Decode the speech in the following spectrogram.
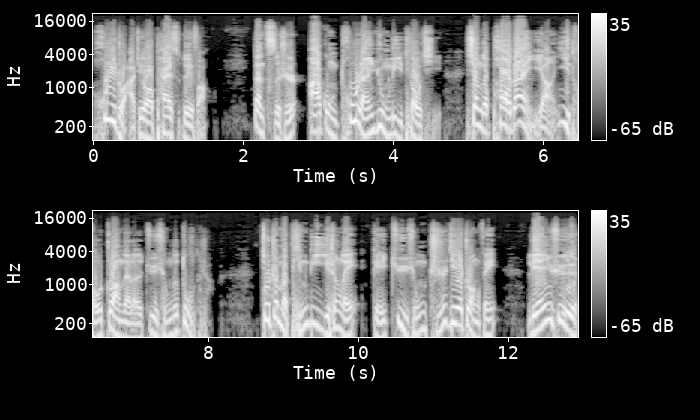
挥爪就要拍死对方。”但此时阿贡突然用力跳起，像个炮弹一样，一头撞在了巨熊的肚子上。就这么平地一声雷，给巨熊直接撞飞，连续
